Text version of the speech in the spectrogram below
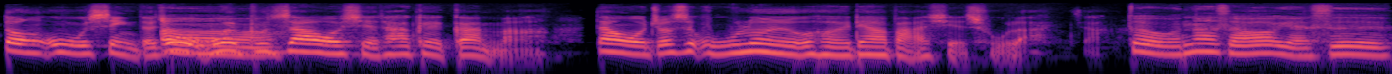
动物性的，就我我也不知道我写它可以干嘛，但我就是无论如何一定要把它写出来，这样。对我那时候也是。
